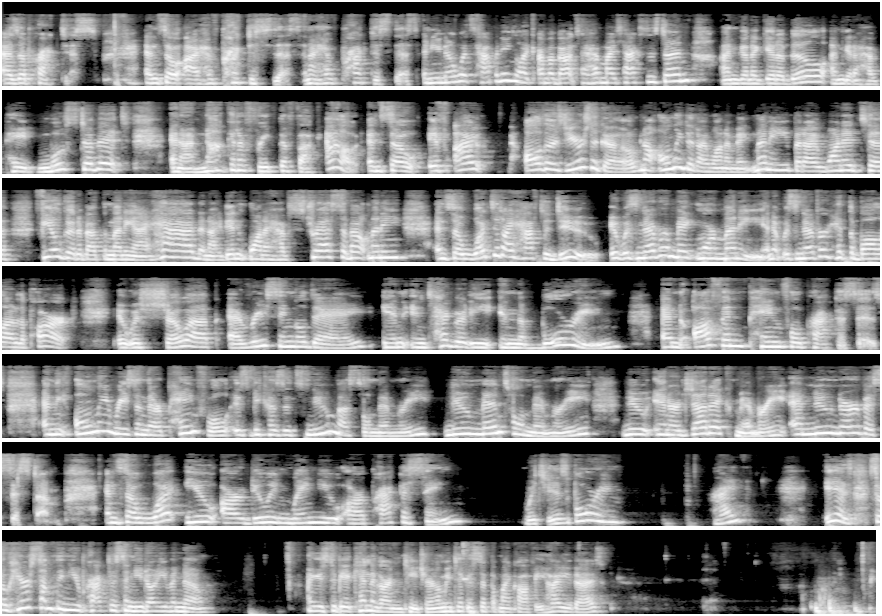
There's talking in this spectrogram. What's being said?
as a practice. And so I have practiced this and I have practiced this. And you know what's happening? Like I'm about to have my taxes done. I'm going to get a bill. I'm going to have paid most of it and I'm not going to freak the fuck out. And so if I all those years ago, not only did I want to make money, but I wanted to feel good about the money I had and I didn't want to have stress about money. And so what did I have to do? It was never make more money and it was never hit the ball out of the park. It was show up every single day in integrity in the boring and often painful practices. And the only reason they're painful is because it's new muscle memory, new mental memory, new energetic memory, and new nervous system. And so what you are doing when you are practicing, which is boring, right? Is so here's something you practice and you don't even know. I used to be a kindergarten teacher. Let me take a sip of my coffee. Hi, you guys.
